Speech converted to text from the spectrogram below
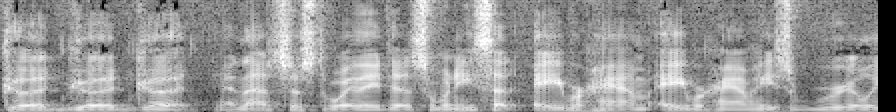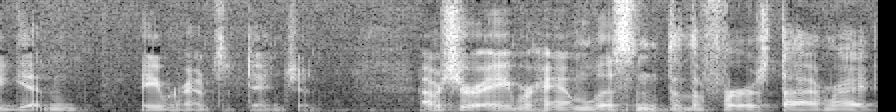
good, good, good. And that's just the way they did. So when he said Abraham, Abraham, he's really getting Abraham's attention. I'm sure Abraham listened to the first time, right?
